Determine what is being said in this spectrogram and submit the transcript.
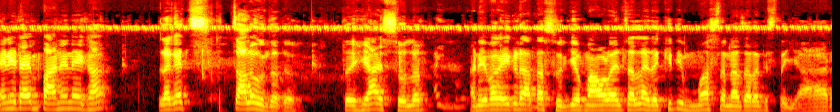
एनी टाईम पाणी नाही का लगेच चालू होऊन जातं. तर हे आहे सोलर आणि हे बघा इकडं आता सूर्य मावळायला चालला आहे तर किती मस्त नजारा दिसतो यार.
